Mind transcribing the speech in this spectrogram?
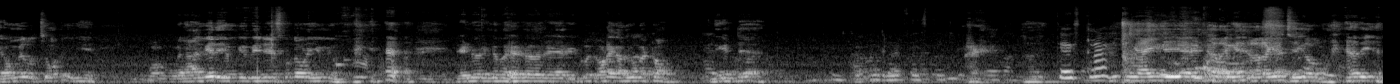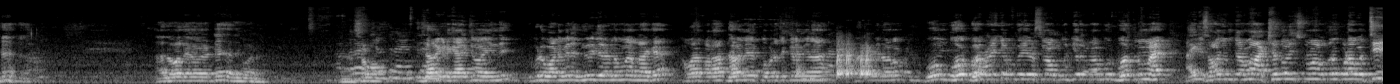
కార్యక్రమం మీద రెండు రెండు రెండు ఇంకో చోట అడుగు పెట్టాం ఎందుకంటే అలాగే అలాగే చేయగలము అది అందువల్ల ఏమంటే అది మాట శవం ఈసారి ఇక్కడ కార్యక్రమం అయింది ఇప్పుడు వాటి మీద నీళ్ళు జరగడం అన్నాక వాళ్ళ పదార్థాల మీద కొబ్బరి చెక్కల మీద వాటి మీద ఓం భూర్ భూర్భూత్రం ఐదు సంవత్సరం అక్షంతలు ఇచ్చిన వాళ్ళందరూ కూడా వచ్చి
